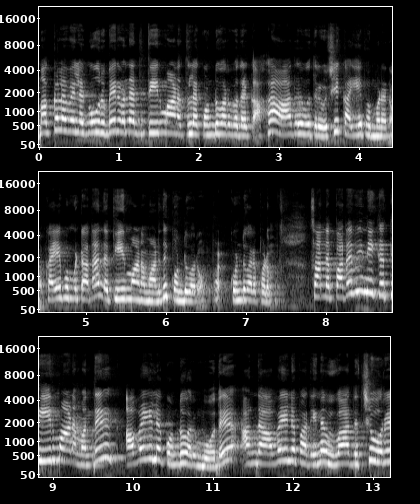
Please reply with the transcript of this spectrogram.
மக்களவையில் நூறு பேர் வந்து அந்த தீர்மானத்தில் கொண்டு வருவதற்காக ஆதரவு தெரிவித்து கையைப்பம்புடணும் கையொப்பமிடணும் கையொப்பமிட்டாதான் இந்த தீர்மானமானது கொண்டு வரும் ப- கொண்டு வரப்படும். ஸோ அந்த பதவி நீக்க தீர்மானம் வந்து அவையில் கொண்டு வரும்போது அந்த அவையில் பார்த்தீங்கன்னா விவாதித்து ஒரு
